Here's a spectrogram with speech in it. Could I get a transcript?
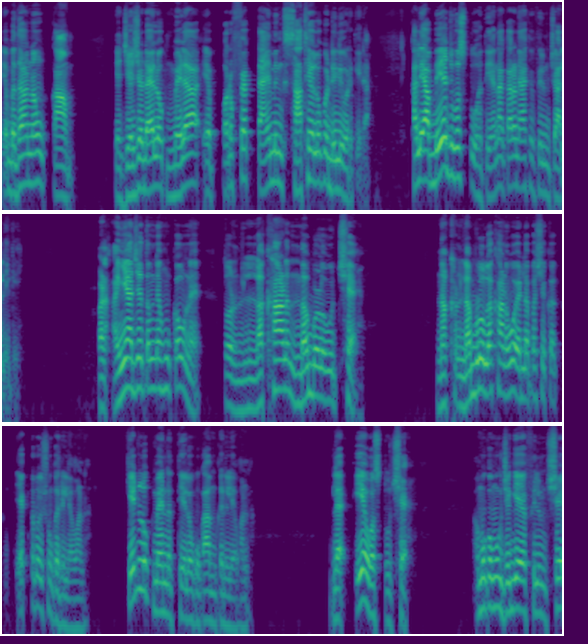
એ બધાનું કામ. કે જે જે ડાયલોગ મળ્યા એ પરફેક્ટ ટાઈમિંગ સાથે એ લોકો ડિલિવર કર્યા. ખાલી આ બે જ વસ્તુ હતી, એના કારણે આખી ફિલ્મ ચાલી ગઈ. પણ અહીંયા જે તમને હું કહું ને, તો લખાણ નબળું છે. નબળું લખાણ હોય એટલે પછી એક્ટરો શું કરી લેવાના? કેટલુંક મહેનતથી એ લોકો કામ કરી લેવાના. એટલે એ વસ્તુ છે. અમુક અમુક જગ્યાએ ફિલ્મ છે,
